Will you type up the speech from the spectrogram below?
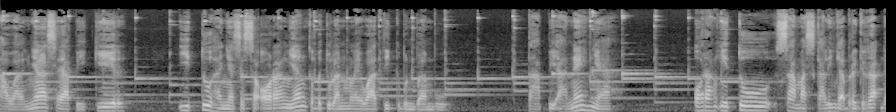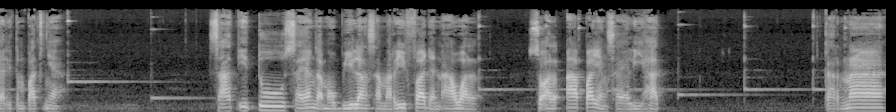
Awalnya saya pikir itu hanya seseorang yang kebetulan melewati kebun bambu. Tapi anehnya, orang itu sama sekali nggak bergerak dari tempatnya. Saat itu saya nggak mau bilang sama Riva dan Awal soal apa yang saya lihat. Karena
